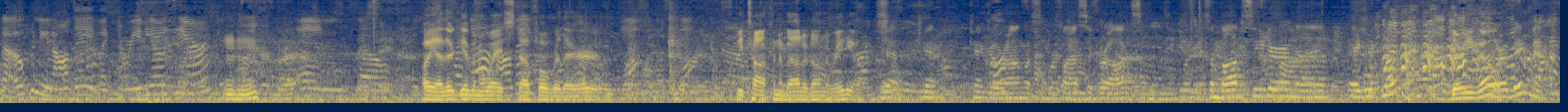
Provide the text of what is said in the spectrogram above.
the opening all day. Like the radio's here, Mm-hmm. and so. oh yeah, they're giving away stuff day. over there, and Yeah, yeah. be talking about it on the radio. Yeah, can't, can't go wrong with some classic rocks and some Bob Seger and uh, egg McMuffin. There you go. Or a Big Mac.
